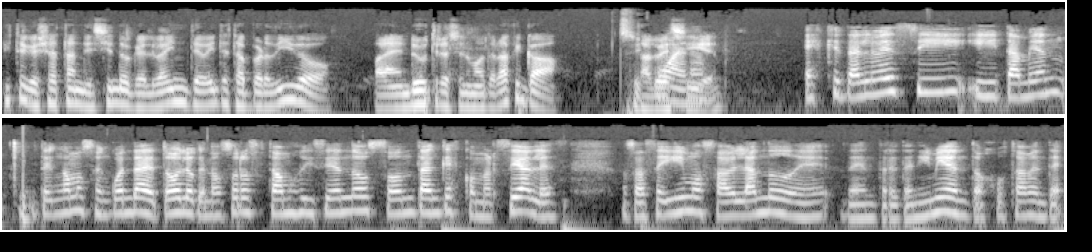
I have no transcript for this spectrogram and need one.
viste que ya están diciendo que el 2020 está perdido para la industria cinematográfica, tal vez sí. ¿eh? Es que tal vez sí, y también tengamos en cuenta de todo lo que nosotros estamos diciendo son tanques comerciales. O sea, seguimos hablando de, entretenimiento, justamente.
